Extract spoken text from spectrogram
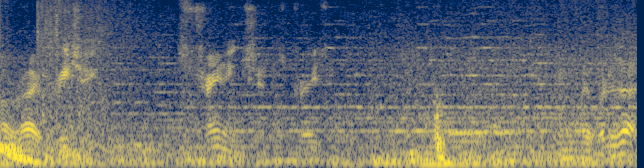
All right, reaching. This training shit is crazy. Wait, what is that?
